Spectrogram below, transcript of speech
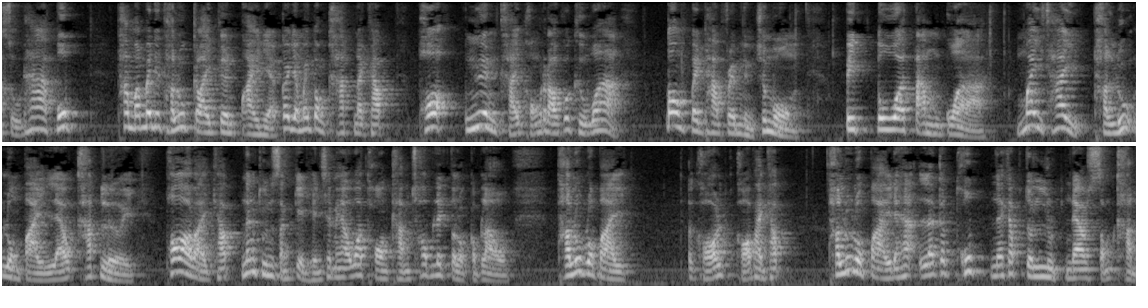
2305 ปุ๊บ ถ้ามันไม่ได้ทะลุไกลเกินไปเนี่ยก็ยังไม่ต้องคัดนะครับ เพราะเงื่อนไขของเราก็คือว่าต้องเป็น time frame 1ชั่วโมง ปิดตัวต่ำกว่าไม่ใช่ทะลุลงไปแล้วคัดเลย เพราะอะไรครับนักทุนสังเกตเห็นใช่ไหมครับว่าทองคำชอบเล่นตลกกับเรา ทะลุลงไปขอขออภัยครับทะลุลงไปนะฮะแล้วก็ทุบนะครับจนหลุดแนวสำคัญ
